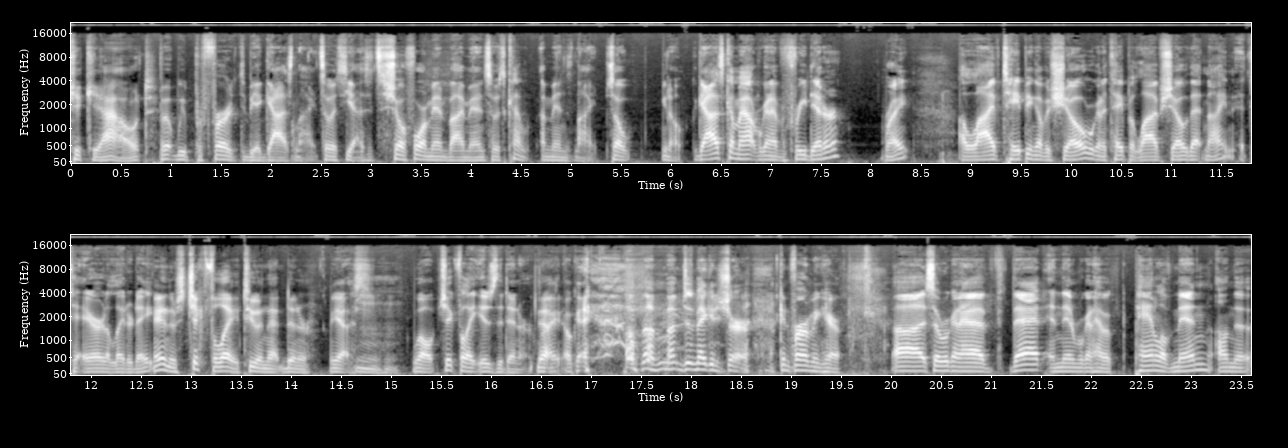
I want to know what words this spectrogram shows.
kick you out. but we prefer it to be a guys' night. So it's yes, it's a show for men by men. So it's kind of a men's night. So you know, the guys come out. We're gonna have a free dinner, right? A live taping of a show. We're gonna tape a live show that night to air at a later date. And there's Chick Fil A too in that dinner. Yes. Well, Chick Fil A is the dinner, Yeah. right? Okay. I'm, I'm just making sure, confirming here. Uh, so we're gonna have that, and then we're gonna have a panel of men on the.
